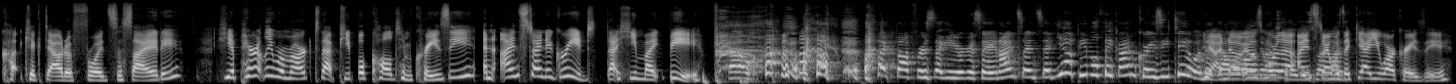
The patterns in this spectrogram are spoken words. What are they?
cut, kicked out of Freud's society. He apparently remarked that people called him crazy, and Einstein agreed that he might be. oh, I thought for a second you were gonna say, and Einstein said, "Yeah, people think I'm crazy too." And Yeah, no, it was more that gonna lose my Einstein was like, yeah, you are crazy.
